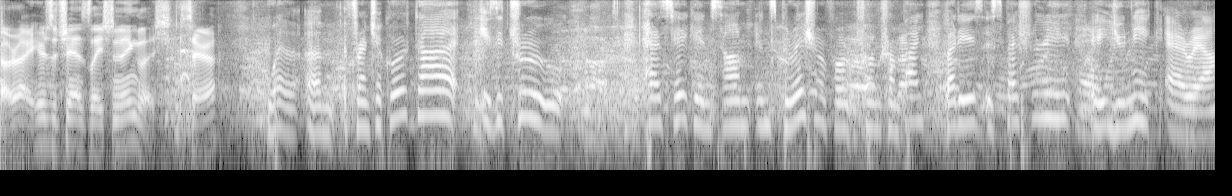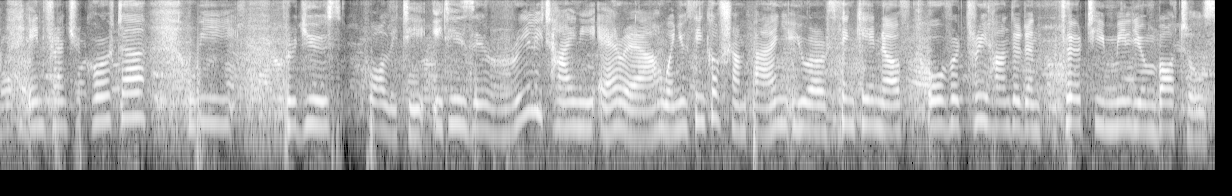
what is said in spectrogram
All right, here's the translation in English. Sarah? Well, um, Franciacorta, is it true, has taken some inspiration from, from Champagne, but is especially a unique area. In Franciacorta, we produce quality. It is a really tiny area. When you think of Champagne, you are thinking of over 330 million bottles.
